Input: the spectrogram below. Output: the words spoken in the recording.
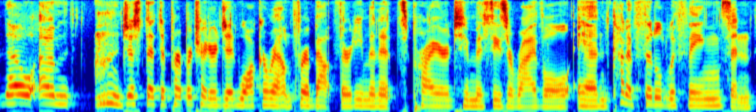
No, um, just that the perpetrator did walk around for about 30 minutes prior to Missy's arrival and kind of fiddled with things and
